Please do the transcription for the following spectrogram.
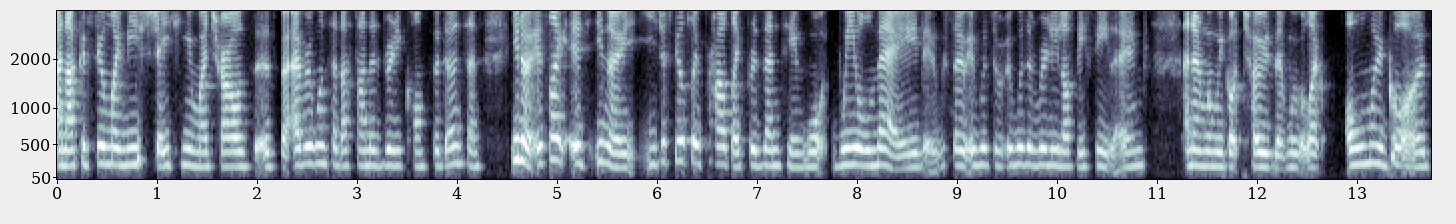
and I could feel my knees shaking in my trousers. But everyone said I sounded really confident, and you know, it's like it. You know, you just feel so proud, like presenting what we all made. It so it was it was a really lovely feeling. And then when we got chosen, we were like, oh my god,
